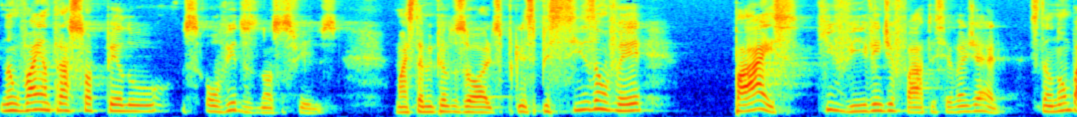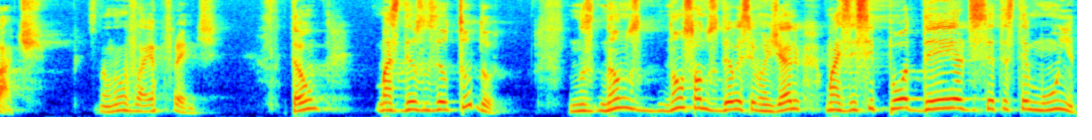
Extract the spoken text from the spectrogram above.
não vai entrar só pelos ouvidos dos nossos filhos, mas também pelos olhos, porque eles precisam ver pais que vivem de fato esse evangelho. Senão não bate, senão não vai à frente. Então, mas Deus nos deu tudo. Nos, não, nos, não só nos deu esse evangelho, mas esse poder de ser testemunha.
